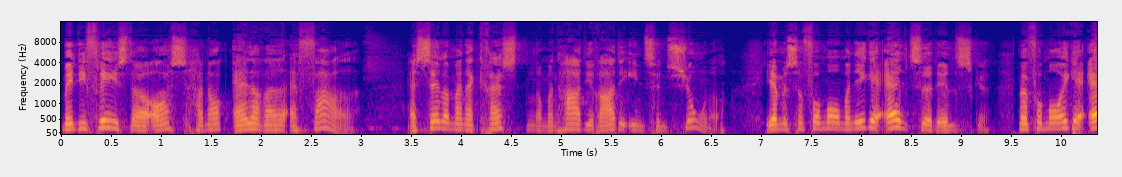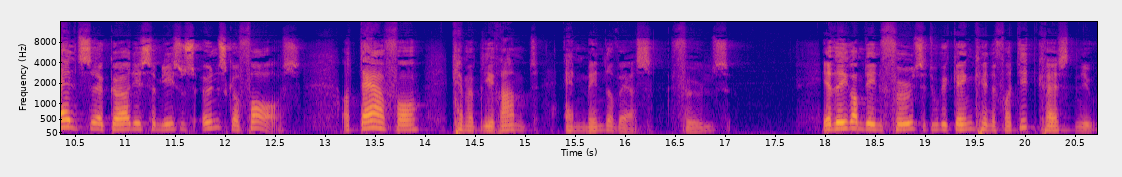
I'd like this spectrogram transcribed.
Men de fleste af os har nok allerede erfaret, at selvom man er kristen, og man har de rette intentioner, jamen så formår man ikke altid at elske. Man formår ikke altid at gøre det, som Jesus ønsker for os. Og derfor kan man blive ramt af en mindreværds følelse. Jeg ved ikke, om det er en følelse, du kan genkende fra dit kristenliv.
